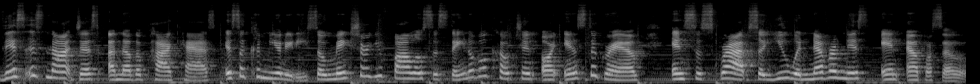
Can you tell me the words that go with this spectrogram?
This is not just another podcast, it's a community. So make sure you follow Sustainable Coaching on Instagram and subscribe so you would never miss an episode.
